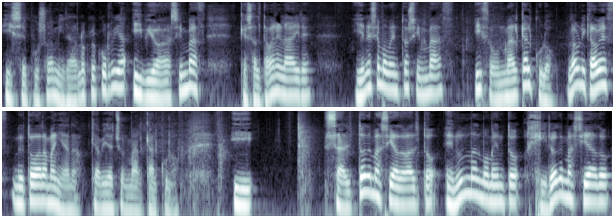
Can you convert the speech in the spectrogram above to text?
y se puso a mirar lo que ocurría y vio a Sinbad que saltaba en el aire y en ese momento Sinbad hizo un mal cálculo, la única vez de toda la mañana que había hecho un mal cálculo y saltó demasiado alto en un mal momento, giró demasiado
